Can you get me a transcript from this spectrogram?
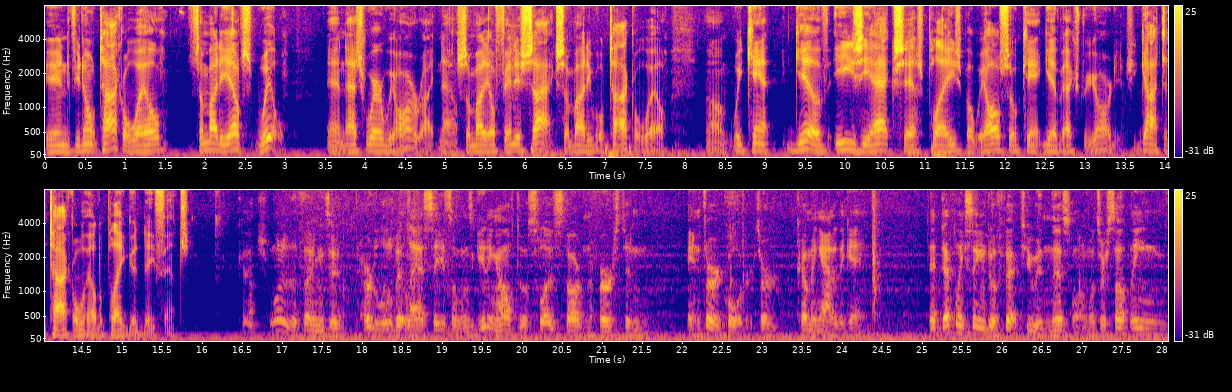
and if you don't tackle well, somebody else will, and that's where we are right now. Somebody will finish sacks, somebody will tackle well. Um, we can't give easy access plays, but we also can't give extra yardage. You got to tackle well to play good defense. Coach, one of the things that hurt a little bit last season was getting off to a slow start in the first and, and third quarters or coming out of the game. That definitely seemed to affect you in this one. Was there something?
